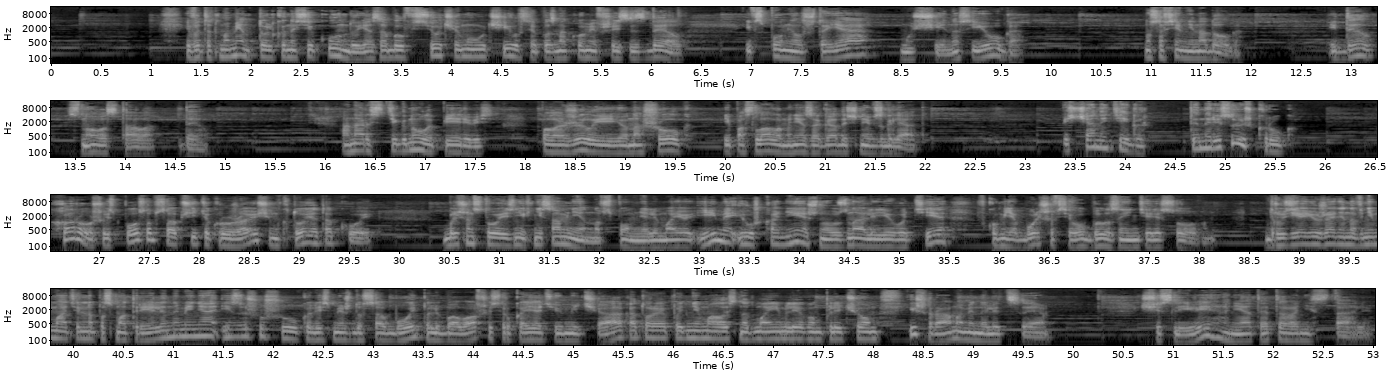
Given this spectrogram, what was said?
И в этот момент только на секунду я забыл все, чему учился, познакомившись с Дел, и вспомнил, что я мужчина с юга. Но совсем ненадолго. И Дел снова стала Дел. Она расстегнула перевязь, положила ее на шелк и послала мне загадочный взгляд – песчаный тигр, ты нарисуешь круг?» Хороший способ сообщить окружающим, кто я такой. Большинство из них, несомненно, вспомнили мое имя и уж, конечно, узнали его те, в ком я больше всего был заинтересован. Друзья южанина внимательно посмотрели на меня и зашушукались между собой, полюбовавшись рукоятью меча, которая поднималась над моим левым плечом, и шрамами на лице. Счастливее они от этого не стали.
